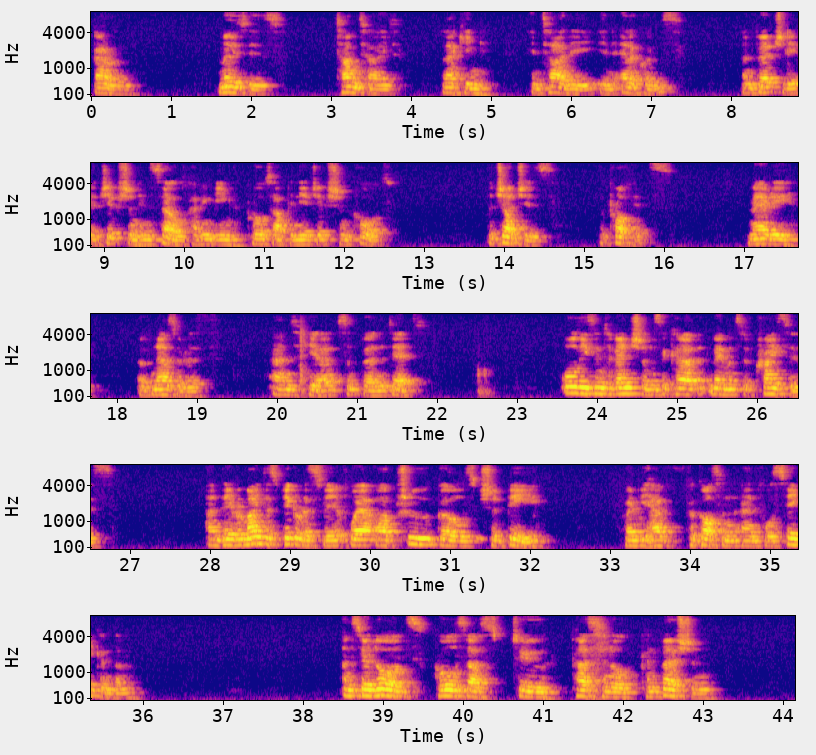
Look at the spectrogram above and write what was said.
barren, Moses, tongue tied, lacking entirely in eloquence, and virtually Egyptian himself, having been brought up in the Egyptian court, the judges, the prophets, Mary of Nazareth, and here St. Bernadette. All these interventions occur at moments of crisis, and they remind us vigorously of where our true goals should be when we have forgotten and forsaken them. And so Lourdes calls us to personal conversion,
